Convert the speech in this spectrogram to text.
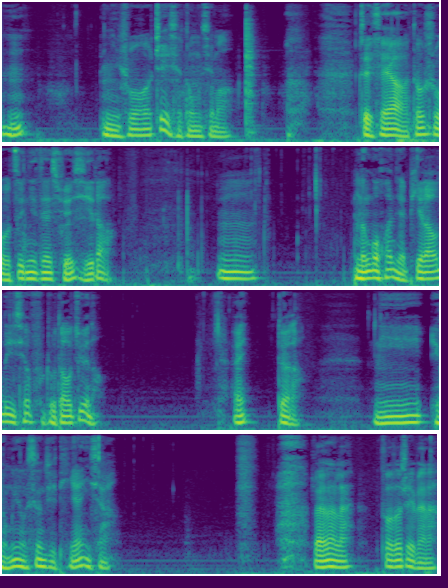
嗯，你说这些东西吗？这些啊，都是我最近在学习的。嗯，能够缓解疲劳的一些辅助道具呢。哎，对了，你有没有兴趣体验一下？来来来，坐到这边来。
